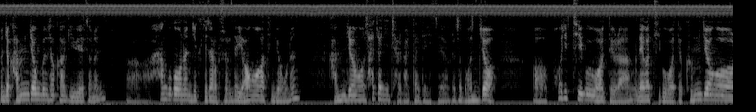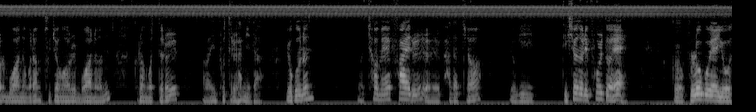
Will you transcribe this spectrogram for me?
먼저 감정 분석하기 위해서는 어, 한국어는 이제 그게 잘 없었는데 영어 같은 경우는 감정어 사전이 잘 발달되어 있어요. 그래서 먼저 어, 포지티브 워드랑 네거티브 워드, 긍정어를 모아놓은 거랑 부정어를 모아놓은 그런 것들을 어, 인풋을 합니다. 요거는 어, 처음에 파일을 받았죠. 여기 딕셔너리 폴더에 그 블로그에 요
